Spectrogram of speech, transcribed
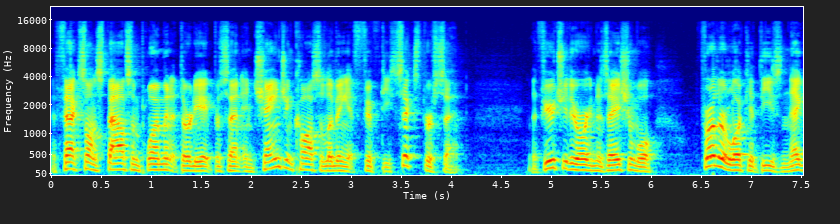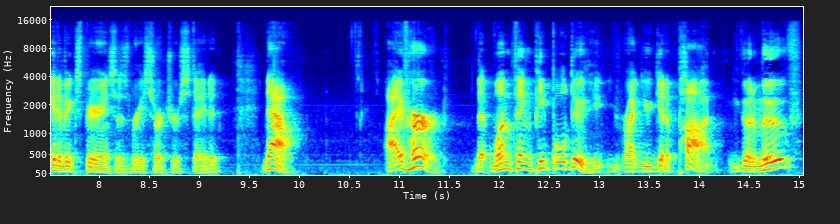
Effects on spouse employment at 38% and change in cost of living at 56%. In the future, of the organization will further look at these negative experiences, researchers stated. Now, I've heard that one thing people will do, you, right? You get a pod, you go to move,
